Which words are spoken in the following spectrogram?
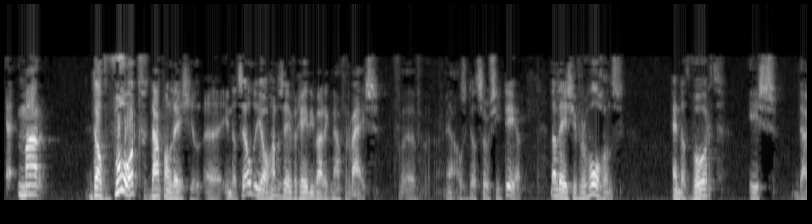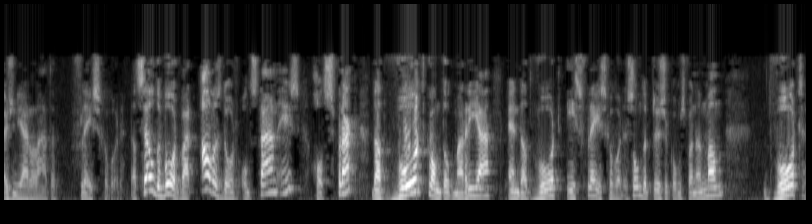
eh, maar dat woord, daarvan lees je uh, in datzelfde Johannes-evangelie waar ik naar verwijs. Uh, ja, als ik dat zo citeer. Dan lees je vervolgens. En dat woord is duizend jaren later vlees geworden. Datzelfde woord waar alles door ontstaan is, God sprak, dat woord kwam tot Maria en dat woord is vlees geworden. Zonder tussenkomst van een man. Het woord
